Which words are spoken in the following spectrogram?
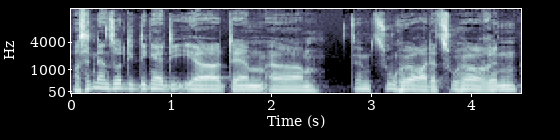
Was sind denn so die Dinge, die ihr dem, äh, dem Zuhörer, der Zuhörerin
